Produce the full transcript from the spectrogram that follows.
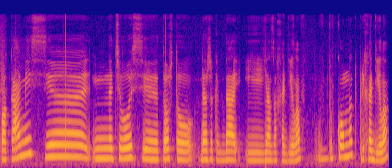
Пока мисс э, началось э, то, что даже когда и я заходила в, в комнату, приходила,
